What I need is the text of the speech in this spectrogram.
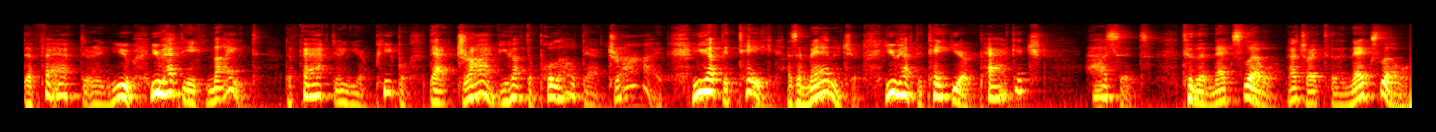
the factor in you. You have to ignite the factor in your people. That drive, you have to pull out that drive. You have to take, as a manager, you have to take your packaged assets to the next level. That's right, to the next level.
